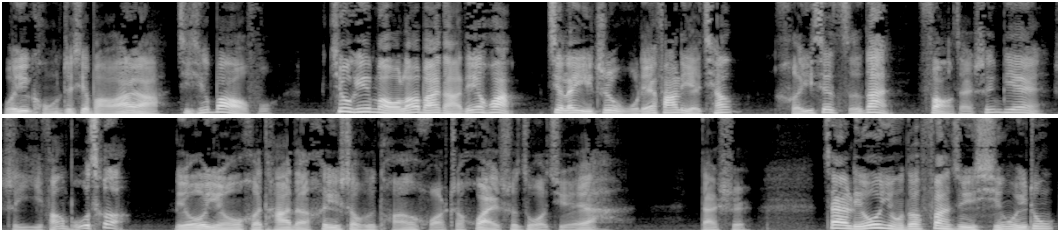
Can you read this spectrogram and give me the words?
唯恐这些保安啊进行报复，就给某老板打电话，借来一支五连发猎枪和一些子弹。放在身边是以防不测。刘勇和他的黑社会团伙是坏事做绝呀，但是，在刘勇的犯罪行为中，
